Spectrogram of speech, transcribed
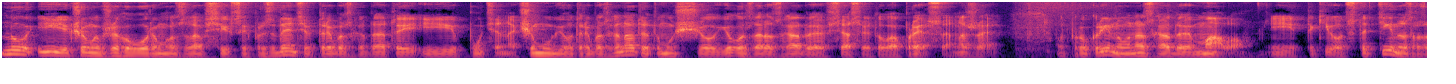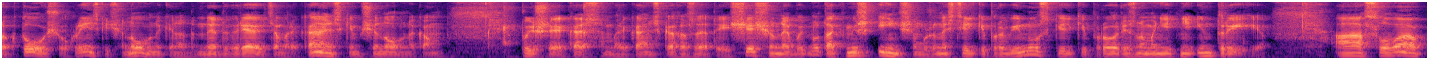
Ну і якщо ми вже говоримо за всіх цих президентів, треба згадати і Путіна. Чому його треба згадати? Тому що його зараз згадує вся світова преса. На жаль, от про Україну вона згадує мало. І такі от статті на зразок того, що українські чиновники не довіряють американським чиновникам. Пише якась американська газета і ще що-небудь. Ну так, між іншим, уже не стільки про війну, скільки про різноманітні інтриги. А слова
